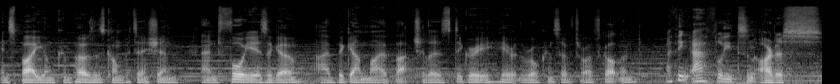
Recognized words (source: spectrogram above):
Inspire Young Composers competition and four years ago I began my bachelor's degree here at the Royal Conservatoire of Scotland. I think athletes and artists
